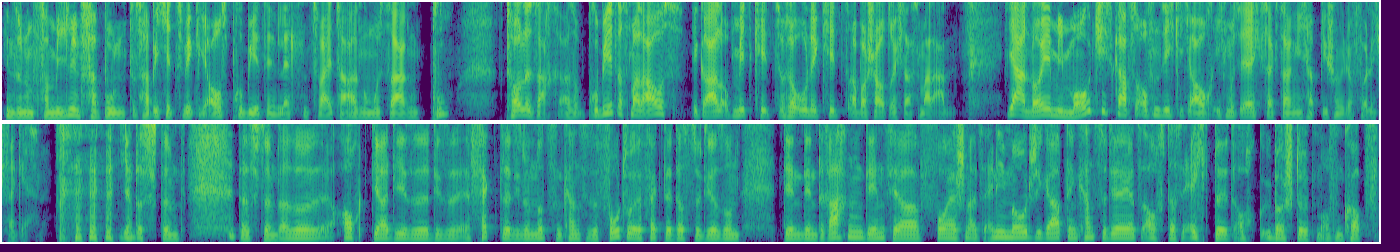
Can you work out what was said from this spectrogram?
in so einem Familienverbund. Das habe ich jetzt wirklich ausprobiert in den letzten zwei Tagen und muss sagen, puh, tolle Sache. Also probiert das mal aus, egal ob mit Kids oder ohne Kids, aber schaut euch das mal an. Ja, neue Memojis gab es offensichtlich auch. Ich muss ehrlich gesagt sagen, ich habe die schon wieder völlig vergessen. ja, das stimmt. Das stimmt. Also auch ja diese, diese Effekte, die du nutzen kannst, diese Fotoeffekte, dass du dir so einen, den, den Drachen, den es ja vorher schon als Animoji gab, den kannst du dir jetzt auf das Echtbild auch überstülpen auf den Kopf.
